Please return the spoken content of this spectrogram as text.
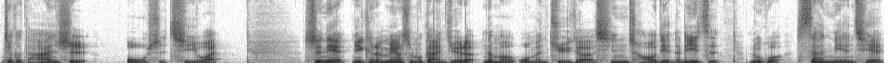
这个答案是五十七万。十年你可能没有什么感觉了。那么我们举个新潮点的例子，如果三年前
